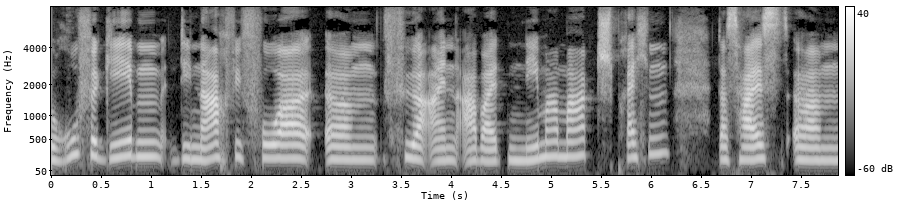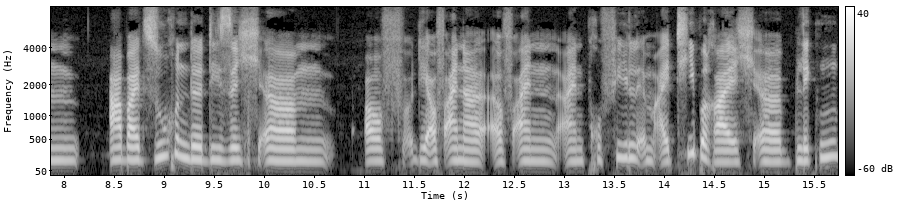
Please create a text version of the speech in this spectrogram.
Berufe geben, die nach wie vor ähm, für einen Arbeitnehmermarkt sprechen. Das heißt, ähm, Arbeitssuchende, die sich ähm, auf, die auf, eine, auf ein, ein Profil im IT-Bereich äh, blicken,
